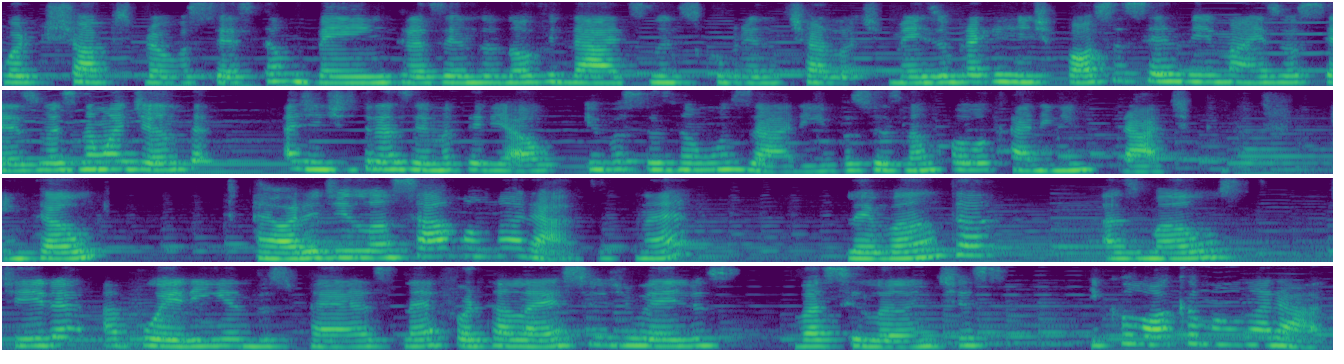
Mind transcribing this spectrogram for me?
workshops para vocês também, trazendo novidades no Descobrindo Charlotte Mason para que a gente possa servir mais vocês, mas não adianta a gente trazer material e vocês não usarem, vocês não colocarem em prática. Então, é hora de lançar a mão no arado, né? Levanta as mãos, tira a poeirinha dos pés, né? Fortalece os joelhos vacilantes e coloca a mão no arado,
